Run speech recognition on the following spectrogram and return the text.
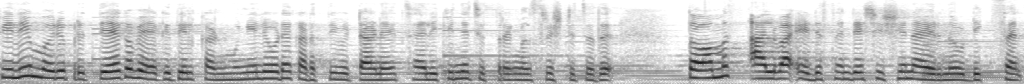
ഫിലിം ഒരു പ്രത്യേക വേഗതയിൽ കൺമുന്നിലൂടെ കടത്തിവിട്ടാണ് ചലിക്കുന്ന ചിത്രങ്ങൾ സൃഷ്ടിച്ചത്. തോമസ് ആൽവ എഡിസന്റെ ശിഷ്യനായിരുന്നു ഡിക്സൺ.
